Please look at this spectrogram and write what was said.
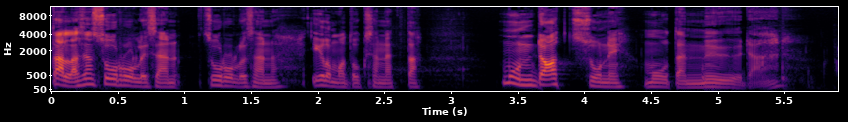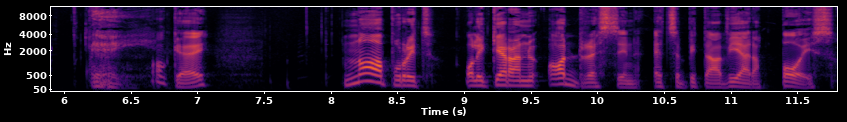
tällaisen surullisen, surullisen ilmoituksen, että mun Datsuni muuten myydään. Ei. Okei. Okay. Naapurit oli kerännyt adressin, että se pitää viedä pois.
